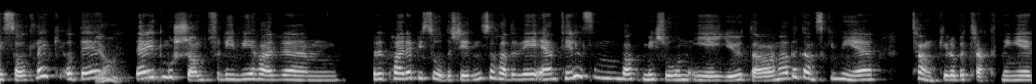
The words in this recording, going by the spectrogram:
i Salt Lake, och det, ja. det är lite morsomt, för vi har um, för ett par episoder sedan så hade vi en till som var på mission i Utah. Han hade ganska mycket tankar och betraktningar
